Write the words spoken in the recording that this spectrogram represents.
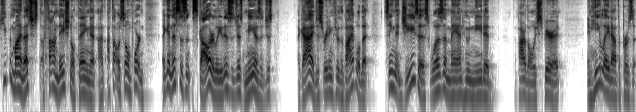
keep in mind, that's just a foundational thing that I, I thought was so important. Again, this isn't scholarly. This is just me as a, just a guy just reading through the Bible that seeing that Jesus was a man who needed the power of the Holy Spirit and he laid out the per-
